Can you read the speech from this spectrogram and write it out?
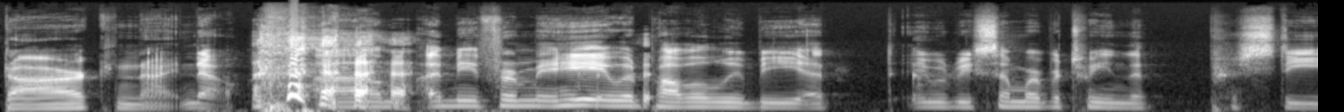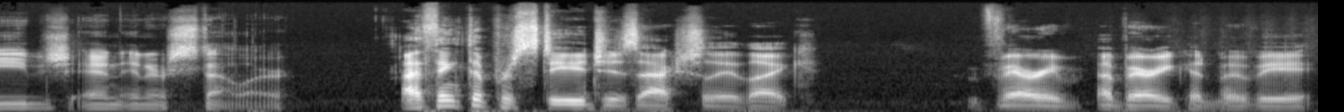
Dark Knight. No, um, I mean for me, it would probably be a, it would be somewhere between the Prestige and Interstellar. I think The Prestige is actually like very a very good movie,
